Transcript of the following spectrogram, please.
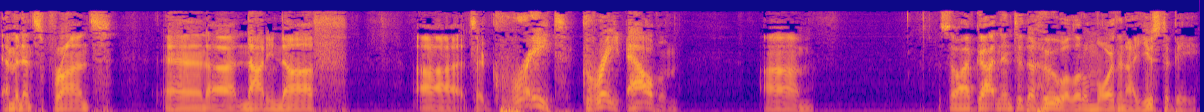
Eminence Front and uh, Not Enough. Uh, it's a great, great album. Um, so I've gotten into the Who a little more than I used to be,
